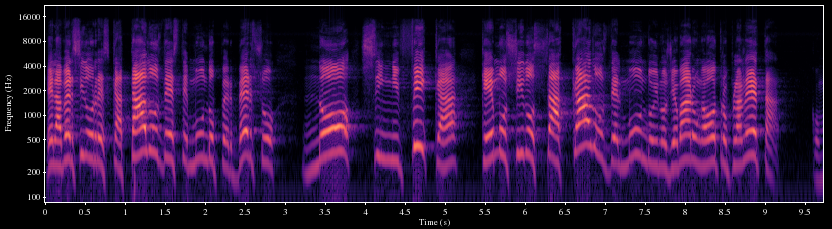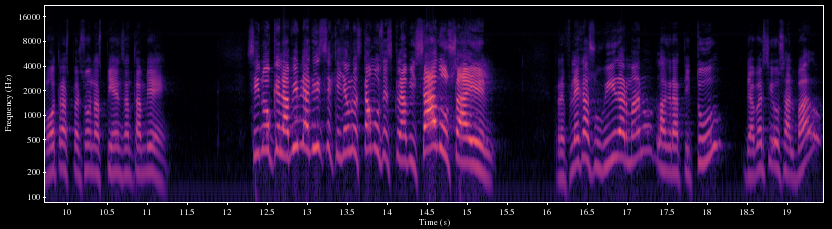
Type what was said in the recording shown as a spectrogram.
El haber sido rescatados de este mundo perverso no significa que hemos sido sacados del mundo y nos llevaron a otro planeta, como otras personas piensan también. Sino que la Biblia dice que ya no estamos esclavizados a Él. ¿Refleja su vida, hermano, la gratitud de haber sido salvado?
